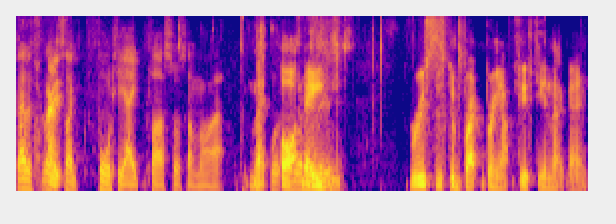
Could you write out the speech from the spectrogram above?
that is Mate. that's like forty-eight plus or something like that. Mate, Wh- oh, easy. Roosters could bring up 50 in that game.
